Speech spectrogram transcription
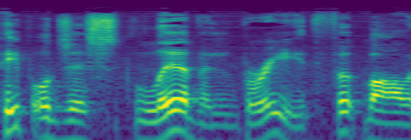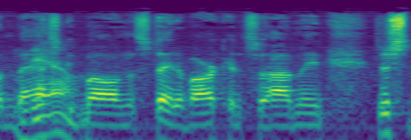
people just live and breathe football and Yeah. basketball in the state of Arkansas. I mean, just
